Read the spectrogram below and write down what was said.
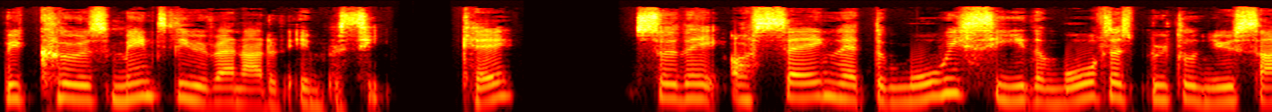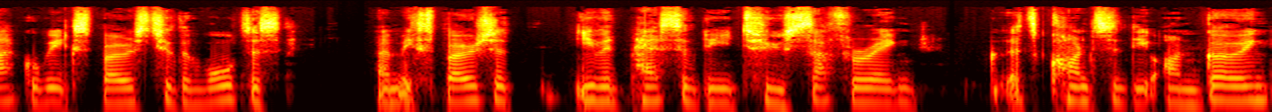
because mentally we run out of empathy. Okay. So they are saying that the more we see, the more of this brutal news cycle we expose to, the more of this um, exposure, even passively to suffering that's constantly ongoing,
